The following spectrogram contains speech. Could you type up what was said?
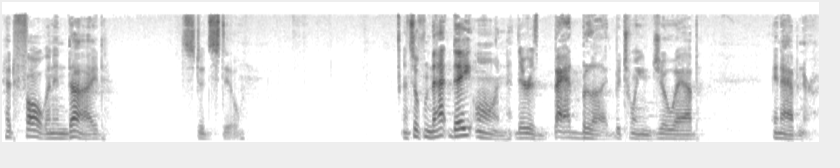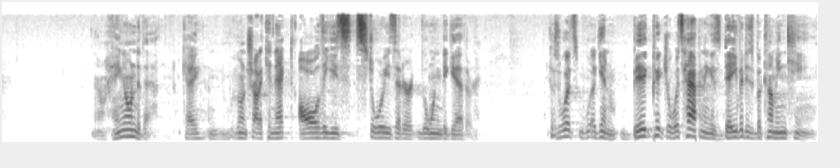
had fallen and died stood still. And so from that day on, there is bad blood between Joab and Abner. Now, hang on to that okay? And we're going to try to connect all these stories that are going together. Because what's, again, big picture, what's happening is David is becoming king.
